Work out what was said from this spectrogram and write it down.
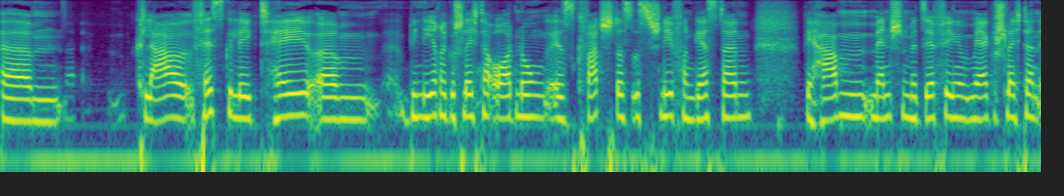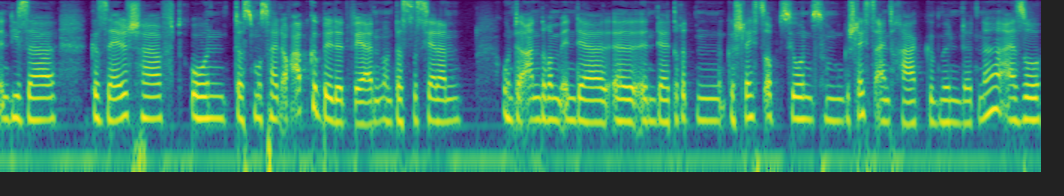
ähm, klar festgelegt, hey, ähm, binäre Geschlechterordnung ist Quatsch, das ist Schnee von gestern. Wir haben Menschen mit sehr viel mehr Geschlechtern in dieser Gesellschaft und das muss halt auch abgebildet werden. Und das ist ja dann unter anderem in der, äh, in der dritten Geschlechtsoption zum Geschlechtseintrag gemündet. Ne? Also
